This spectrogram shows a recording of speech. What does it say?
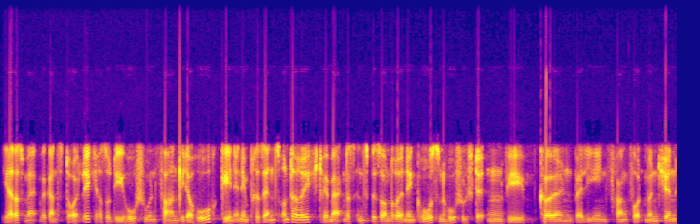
Ja, das merken wir ganz deutlich. Also die Hochschulen fahren wieder hoch, gehen in den Präsenzunterricht. Wir merken das insbesondere in den großen Hochschulstädten wie Köln, Berlin, Frankfurt, München,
